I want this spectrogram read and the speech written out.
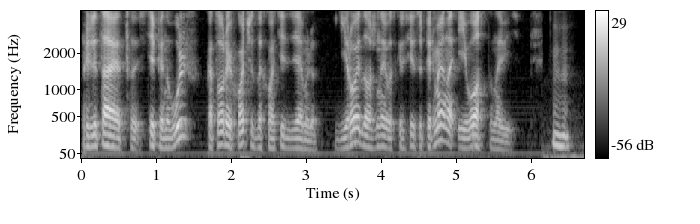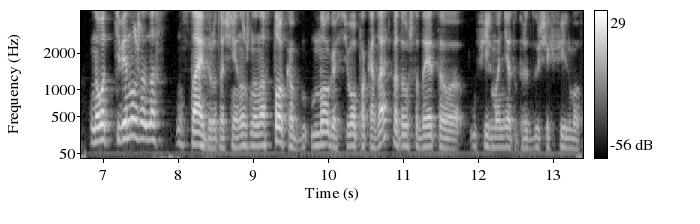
Прилетает Степен Вульф, который хочет захватить Землю. Герои должны воскресить Супермена и его остановить. Угу. Но вот тебе нужно, на... ну, Снайдеру точнее, нужно настолько много всего показать, потому что до этого у фильма нету предыдущих фильмов.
